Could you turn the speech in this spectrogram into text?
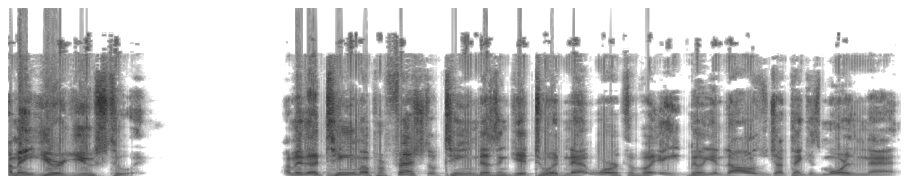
I mean, you're used to it. I mean, a team, a professional team doesn't get to a net worth of $8 billion, which I think is more than that,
